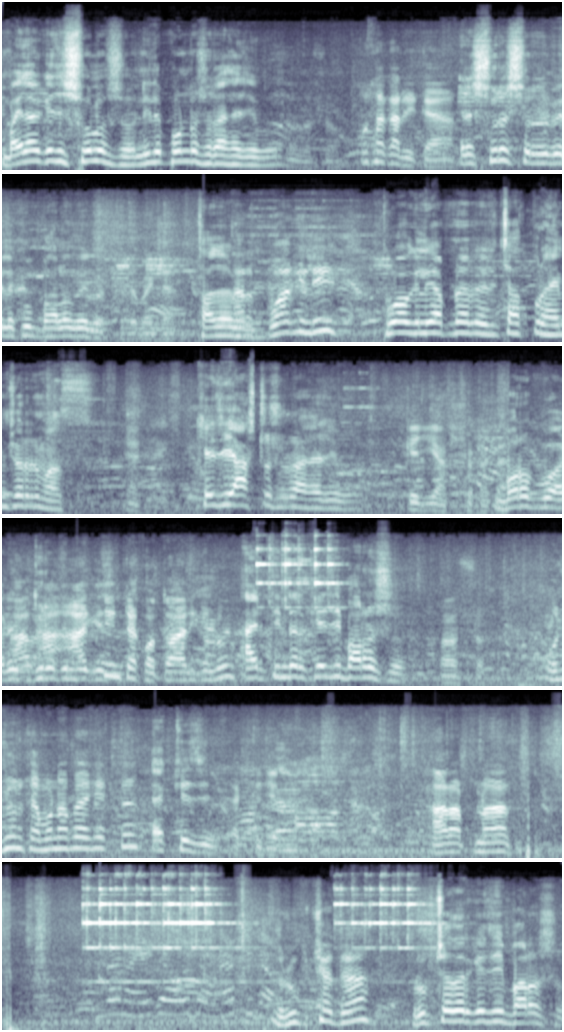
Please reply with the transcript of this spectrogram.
বাইলার কেজি ষোলোশো নিলে পনেরোশো রাখা যাবে। কোথাকার এটা এটা সুরেশ্বরের বেলে খুব ভালো বেলে। তাজা বেলে। পোয়া গেলি? পুয়া গেলে আপনার চাঁদপুর হাইমচরের মাছ। কেজি আটশোশো রাখা যাবে। কেজি আটশো টাকা। বড় পুয়া আর- তিনটা কত? আর তিনটার কেজি বারোশো। ওজন কেমন হবে এক একটা? এক কেজি। এক কেজি আর আপনার রূপচাঁদা রূপচাঁদার কেজি বারোশো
